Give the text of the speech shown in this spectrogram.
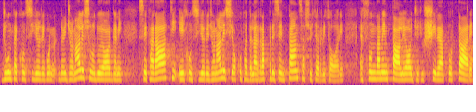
Giunta e Consiglio regionale sono due organi separati e il Consiglio regionale si occupa della rappresentanza sui territori. È fondamentale oggi riuscire a portare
